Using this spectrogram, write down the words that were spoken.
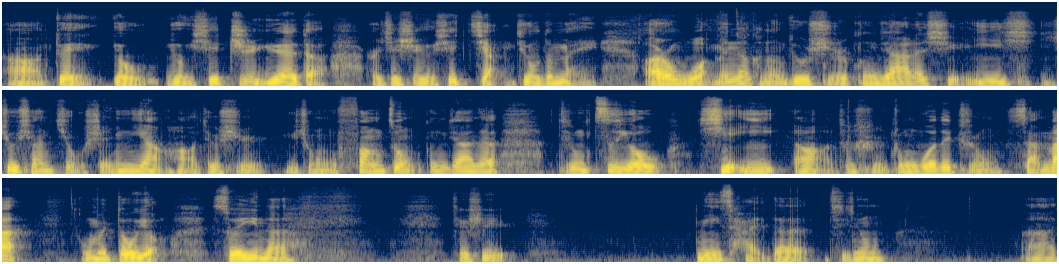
啊，对，有有一些制约的，而且是有些讲究的美。而我们呢，可能就是更加的写意，就像酒神一样，哈，就是一种放纵，更加的这种自由写意啊，就是中国的这种散漫，我们都有。所以呢，就是尼采的这种啊。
